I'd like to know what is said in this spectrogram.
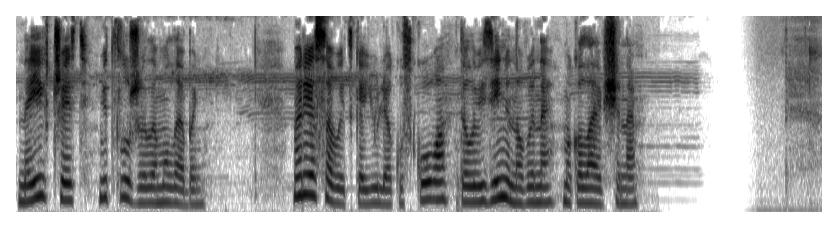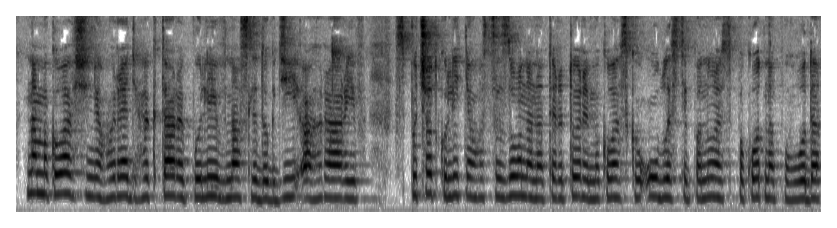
На їх честь відслужили молебень. Марія Савицька, Юлія Кускова, телевізійні новини Миколаївщини. На Миколаївщині горять гектари полів внаслідок дій аграріїв. З початку літнього сезону на території Миколаївської області панує спекотна погода.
